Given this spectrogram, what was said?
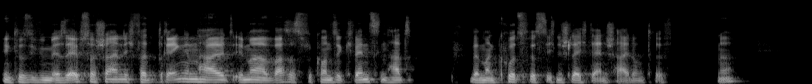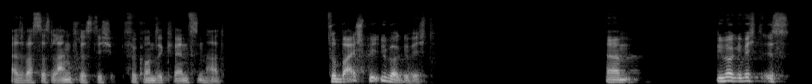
inklusive mir selbst wahrscheinlich, verdrängen halt immer, was es für Konsequenzen hat, wenn man kurzfristig eine schlechte Entscheidung trifft. Ne? Also was das langfristig für Konsequenzen hat. Zum Beispiel Übergewicht. Ähm, Übergewicht ist,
